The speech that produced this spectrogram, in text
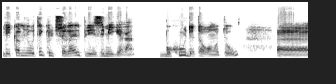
les communautés culturelles puis les immigrants, beaucoup de Toronto. Euh,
